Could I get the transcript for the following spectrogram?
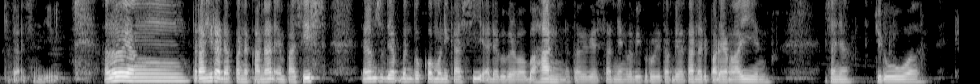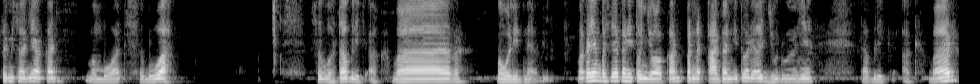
kita sendiri. Lalu yang terakhir ada penekanan empasis. Dalam setiap bentuk komunikasi ada beberapa bahan atau gagasan yang lebih perlu ditampilkan daripada yang lain. Misalnya judul. Kita misalnya akan membuat sebuah sebuah tablik akbar Maulid Nabi. Maka yang pasti akan ditonjolkan penekanan itu adalah judulnya. Tablik akbar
